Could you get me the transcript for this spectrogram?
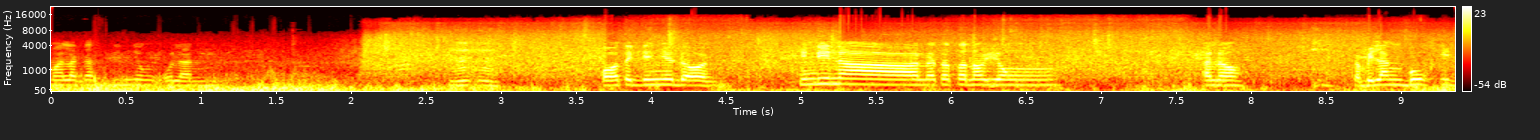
malakas din yung ulan. Mm -mm. o tignan nyo doon. Hindi na natatanaw yung ano kabilang bukid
